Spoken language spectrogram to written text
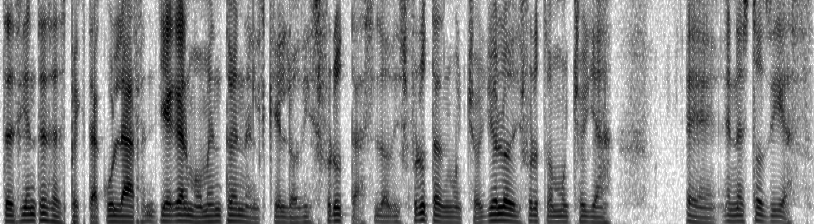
te sientes espectacular. Llega el momento en el que lo disfrutas, lo disfrutas mucho. Yo lo disfruto mucho ya eh, en estos días,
